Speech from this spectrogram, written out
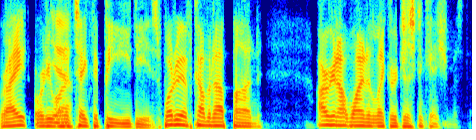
right? Or do you Yeah. want to take the PEDs? What do we have coming up on Argonaut Wine and Liquor, just in case you missed it?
